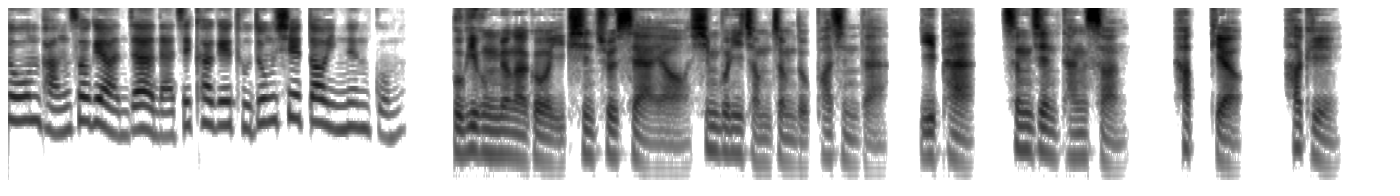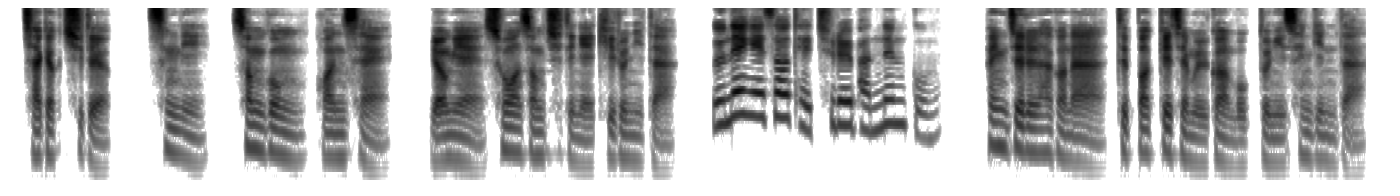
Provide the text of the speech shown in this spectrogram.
놓은 방석에 앉아 나직하게 두둥실 떠 있는 꿈. 부귀공명하고 입신 출세하여 신분이 점점 높아진다. 입하, 승진, 당선, 합격, 학위, 자격 취득, 승리, 성공, 권세, 명예, 소원 성취 등의 기운이다. 은행에서 대출을 받는 꿈. 횡재를 하거나 뜻밖의 재물과 목돈이 생긴다.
